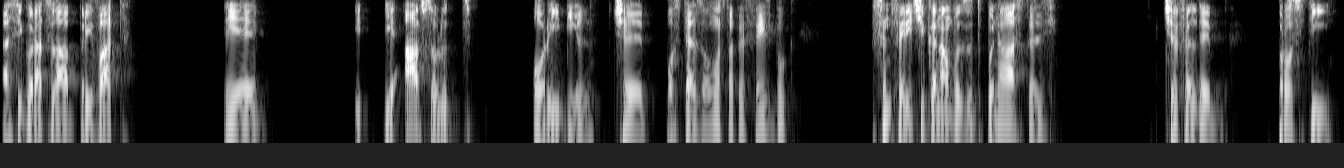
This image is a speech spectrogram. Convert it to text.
asigurați la privat. E, e absolut oribil ce postează omul ăsta pe Facebook. Sunt fericit că n-am văzut până astăzi ce fel de prostii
